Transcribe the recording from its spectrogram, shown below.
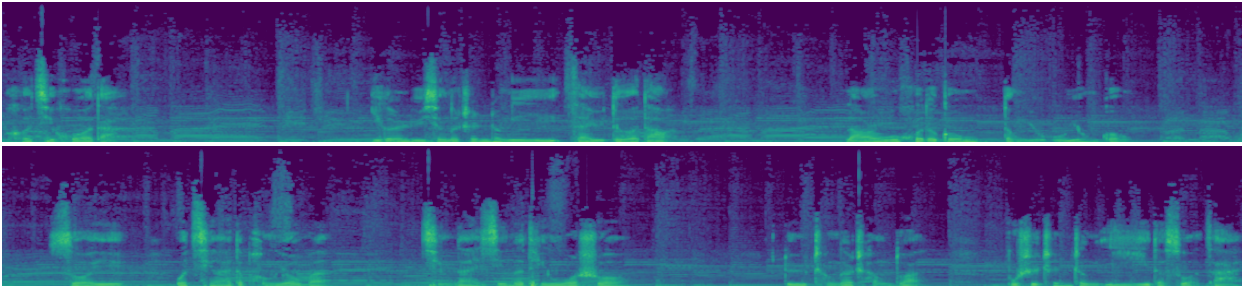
何其豁达！一个人旅行的真正意义在于得到，劳而无获的功等于无用功。所以，我亲爱的朋友们，请耐心的听我说，旅程的长短，不是真正意义的所在。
